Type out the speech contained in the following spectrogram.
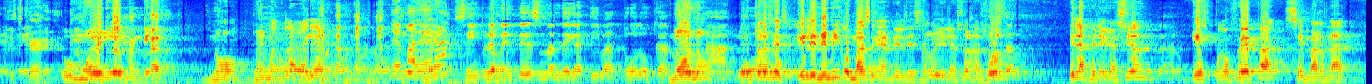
es que Un afecta muelle- el manglar. No, no hay manglar allá. No, no, no. ¿De madera? Simplemente es una negativa a todo, Carlos. No, no. A todo. Entonces, el enemigo más grande del desarrollo de la zona sur está. es la federación, Claro. es Profepa, Semarnat.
